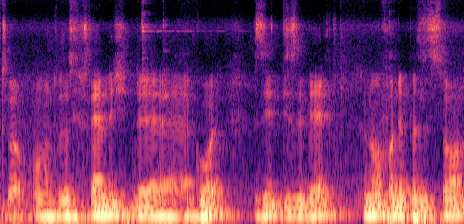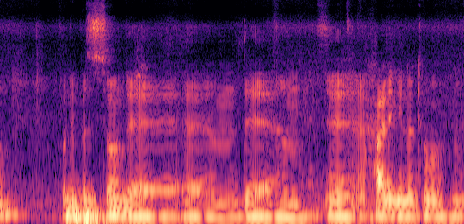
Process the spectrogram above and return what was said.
So, und selbstverständlich, der Gott sieht diese Welt nur von der Position, von der Position der, der äh, heiligen Natur. Ne?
